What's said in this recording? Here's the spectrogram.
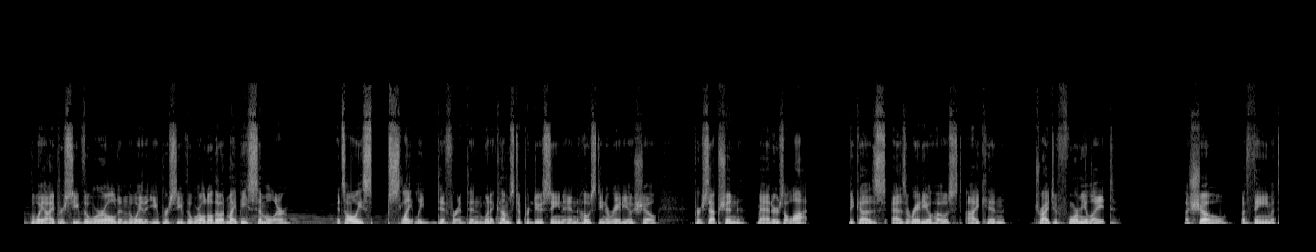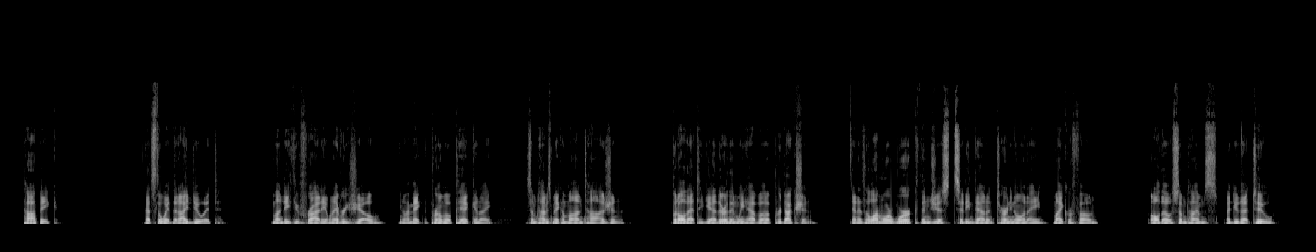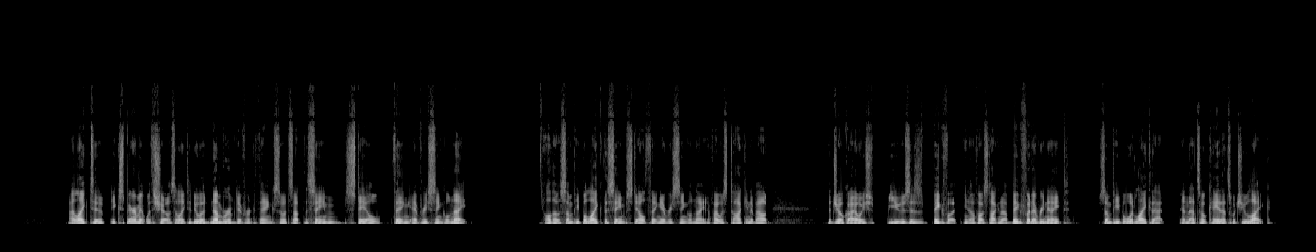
the way I perceive the world and the way that you perceive the world, although it might be similar, it's always slightly different. And when it comes to producing and hosting a radio show, perception matters a lot because as a radio host, I can try to formulate a show, a theme, a topic. That's the way that I do it Monday through Friday on every show. You know, I make the promo pick and I sometimes make a montage and put all that together, and then we have a production. And it's a lot more work than just sitting down and turning on a microphone, although sometimes I do that too. I like to experiment with shows. I like to do a number of different things, so it's not the same stale thing every single night. Although some people like the same stale thing every single night. If I was talking about the joke I always use is Bigfoot. You know, if I was talking about Bigfoot every night, some people would like that, and that's okay. That's what you like.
